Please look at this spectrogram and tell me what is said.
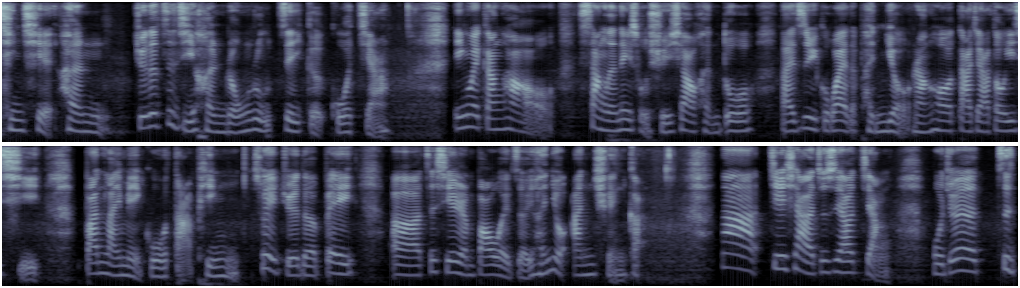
亲切，很觉得自己很融入这个国家。因为刚好上的那所学校很多来自于国外的朋友，然后大家都一起搬来美国打拼，所以觉得被呃这些人包围着很有安全感。那接下来就是要讲，我觉得这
